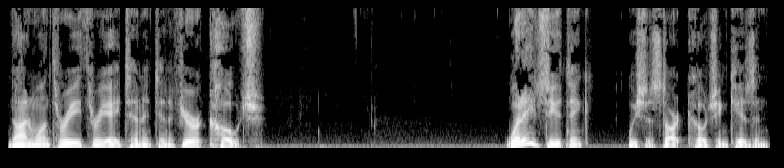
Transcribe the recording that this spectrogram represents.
913 3810 810. If you're a coach, what age do you think we should start coaching kids in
